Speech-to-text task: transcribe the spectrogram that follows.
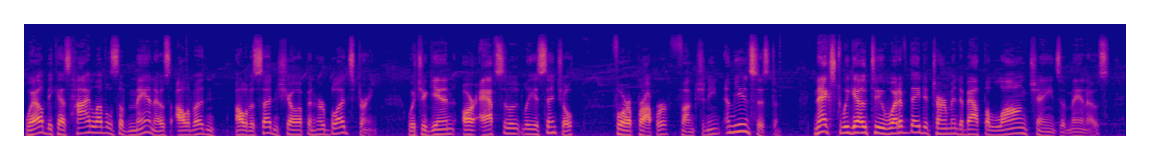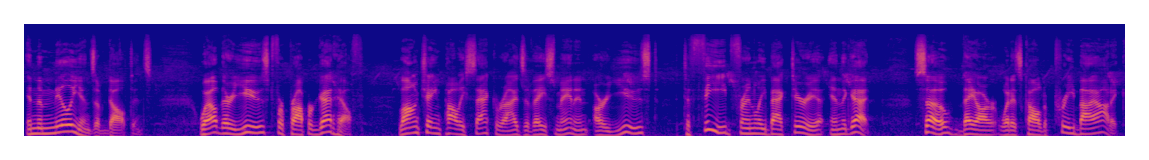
Well, because high levels of mannose all of, a, all of a sudden show up in her bloodstream, which again are absolutely essential for a proper functioning immune system. Next, we go to what have they determined about the long chains of mannose in the millions of Daltons? Well, they're used for proper gut health. Long chain polysaccharides of acemannan are used to feed friendly bacteria in the gut. So they are what is called a prebiotic,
